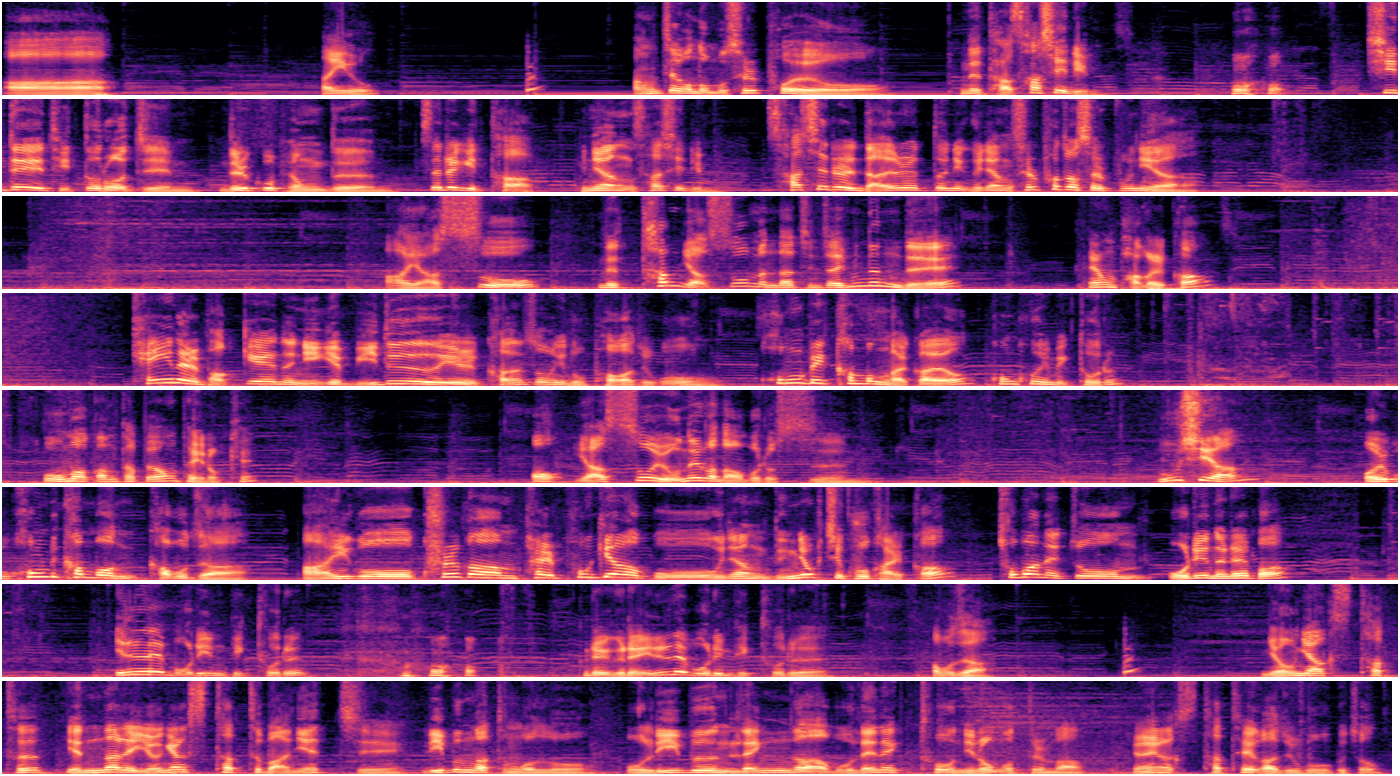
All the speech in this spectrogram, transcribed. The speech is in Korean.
아, 아유. 방제가 너무 슬퍼요. 근데 다 사실임. 시대에 뒤떨어짐, 늙고 병듦, 쓰레기 top, 그냥 사실임. 사실을 나열했더니 그냥 슬퍼졌을 뿐이야. 아, 야쏘? 근데 top 야쏘면 나 진짜 힘든데? 그냥 박을까? 케인을 박기에는 이게 mid일 가능성이 높아가지고 콩빅 한번 갈까요? 콩콩이 빅토르? 보호막 강타 뿅패 이렇게? 어 야쏘 요네가 나와버렸음 루시안? 어 이거 콩빅 한번 가보자 아 이거 쿨감 8 포기하고 그냥 능력치 9 갈까? 초반에 좀 올인을 해봐 1렙 올인 빅토르? 그래 그래 1렙 올인 빅토르 가보자 영약 스타트? 옛날에 영약 스타트 많이 했지 리븐 같은 걸로 뭐 리븐, 랭가, 뭐 레넥톤 이런 것들 막 영약 스타트 해가지고 그죠?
